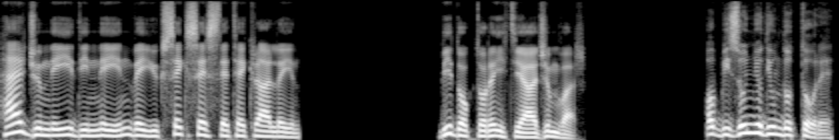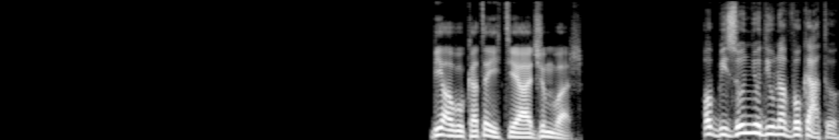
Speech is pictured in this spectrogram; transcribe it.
Her cümleyi dinleyin ve yüksek sesle tekrarlayın. Bir doktora ihtiyacım var. Ho bisogno di un dottore. Bir avukata ihtiyacım var. Ho bisogno di un avvocato.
